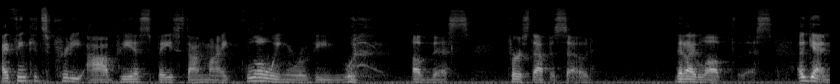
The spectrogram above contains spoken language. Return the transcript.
I think it's pretty obvious based on my glowing review of this first episode that I loved this. Again,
